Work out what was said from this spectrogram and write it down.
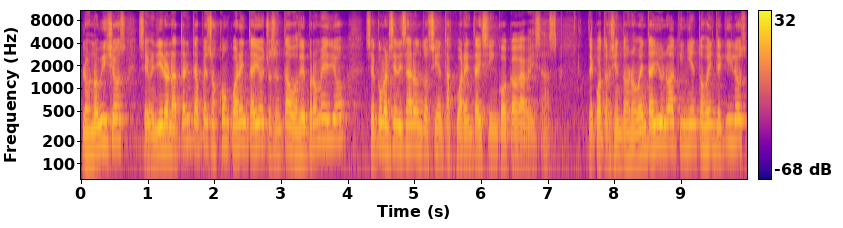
los novillos se vendieron a 30 pesos con 48 centavos de promedio, se comercializaron 245 cabezas. De 491 a 520 kilos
